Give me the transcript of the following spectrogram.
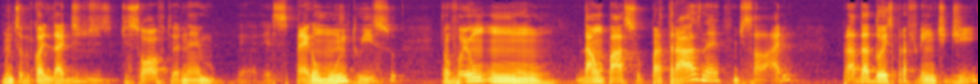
muito sobre qualidade de, de software, né? É, Eles pregam muito isso. Então foi um, um dar um passo para trás, né, de salário, para dar dois para frente de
